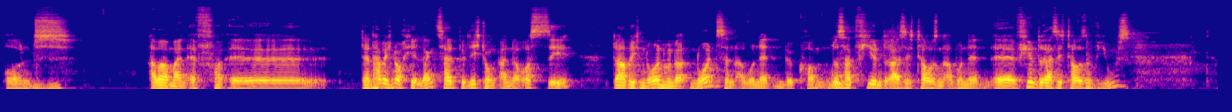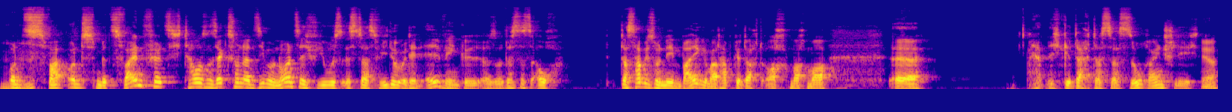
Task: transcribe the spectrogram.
Und mhm. aber mein Erfolg, äh, dann habe ich noch hier Langzeitbelichtung an der Ostsee. Da habe ich 919 Abonnenten bekommen. Und das oh. hat 34.000 Abonnenten, äh, 34.000 Views. Mhm. Und, zwar, und mit 42.697 Views ist das Video über den L-Winkel. Also das ist auch, das habe ich so nebenbei gemacht, habe gedacht, ach, mach mal. Äh, ich habe nicht gedacht, dass das so reinschlägt. Ne? Ja.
